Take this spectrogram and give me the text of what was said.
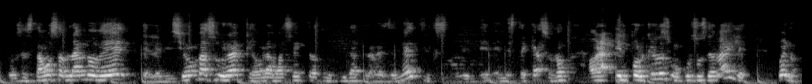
Entonces estamos hablando de televisión basura que ahora va a ser transmitida a través de Netflix, en, en este caso, ¿no? Ahora, ¿el por qué los concursos de baile? Bueno,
